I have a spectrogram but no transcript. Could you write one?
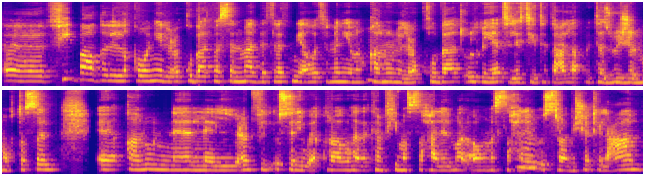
آه في بعض القوانين العقوبات مثلا مادة 308 من قانون العقوبات ألغيت التي تتعلق بتزويج المغتصب، آه قانون العنف الأسري وإقراره هذا كان في مصلحة للمرأة ومصلحة م. للأسرة بشكل عام.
